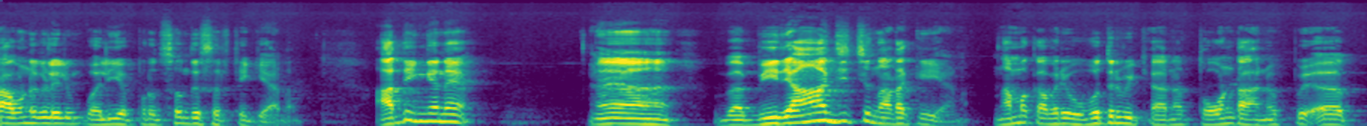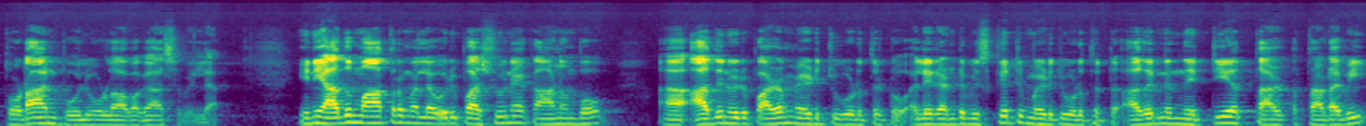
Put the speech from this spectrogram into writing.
ടൗണുകളിലും വലിയ പ്രതിസന്ധി സൃഷ്ടിക്കുകയാണ്. അതിങ്ങനെ വിരാജിച്ച് നടക്കുകയാണ്. നമുക്കവരെ ഉപദ്രവിക്കാനോ തോണ്ടാനോ തൊടാൻ പോലുമുള്ള അവകാശമില്ല. ഇനി അതുമാത്രമല്ല ഒരു പശുവിനെ കാണുമ്പോൾ അതിനൊരു പഴം മേടിച്ചു കൊടുത്തിട്ടോ അല്ലെങ്കിൽ രണ്ട് ബിസ്ക്കറ്റ് മേടിച്ചു കൊടുത്തിട്ട് അതിന്റെ നെറ്റിയെ തടവി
